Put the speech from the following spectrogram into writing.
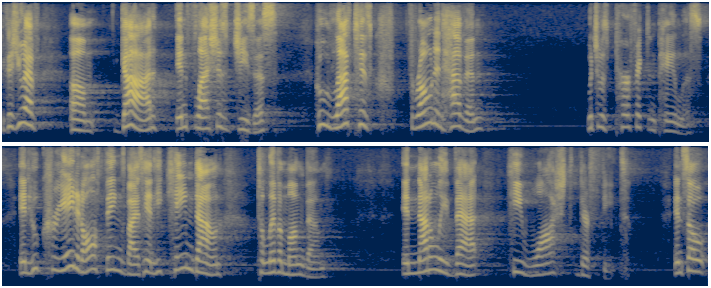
Because you have um, God in flesh is Jesus, who left his throne in heaven, which was perfect and painless, and who created all things by his hand. He came down to live among them. And not only that, he washed their feet. And so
